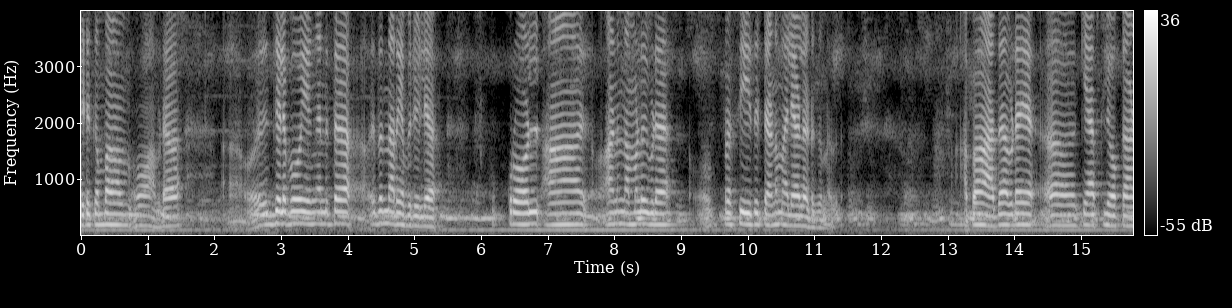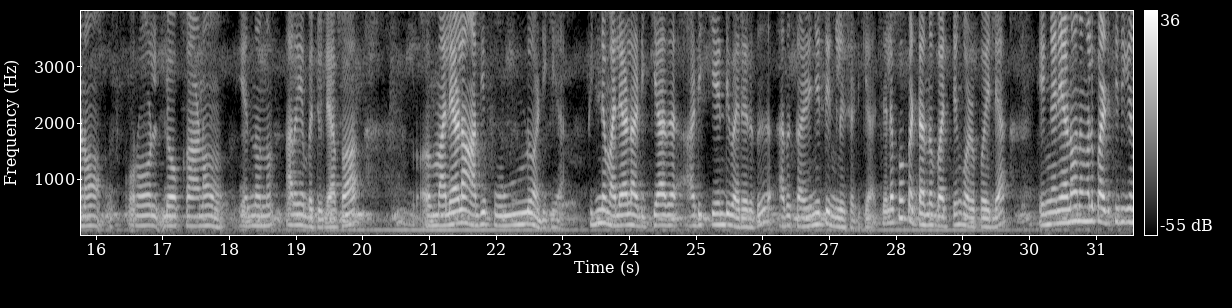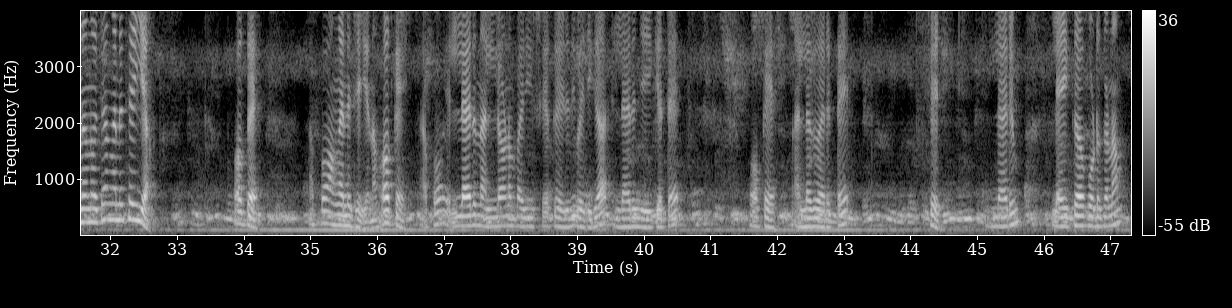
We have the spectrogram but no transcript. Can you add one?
എടുക്കുമ്പോൾ അവിടെ ചിലപ്പോൾ എങ്ങനത്തെ ഇതൊന്നും അറിയാൻ പറ്റില്ല സ്ക്രോൾ ആണ് നമ്മൾ ഇവിടെ പ്രസ് ചെയ്തിട്ടാണ് മലയാളം എടുക്കുന്നത്. അപ്പോൾ അത് അവിടെ ക്യാപ്സ് ലോക്കാണോ സ്ക്രോൾ ലോക്കാണോ എന്നൊന്നും അറിയാൻ പറ്റില്ല അപ്പോൾ മലയാളം ആദ്യം ഫുള്ളും അടിക്കുക. പിന്നെ മലയാളം അടിക്കാതെ അടിക്കേണ്ടി വരരുത്. അത് കഴിഞ്ഞിട്ട് ഇംഗ്ലീഷ് അടിക്കുക. ചിലപ്പോൾ പെട്ടെന്ന് പറ്റും കുഴപ്പമില്ല. എങ്ങനെയാണോ നിങ്ങൾ പഠിച്ചിരിക്കണമെന്ന് വെച്ചാൽ അങ്ങനെ ചെയ്യാം. ഓക്കെ. അപ്പോൾ അങ്ങനെ ചെയ്യണം. ഓക്കെ. അപ്പോൾ എല്ലാവരും നല്ലോണം പരീക്ഷയൊക്കെ എഴുതി വരിക. എല്ലാവരും ജയിക്കട്ടെ. ഓക്കെ. നല്ലത് വരട്ടെ. ശരി. എല്ലാവരും ലൈക്ക് കൊടുക്കണം.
